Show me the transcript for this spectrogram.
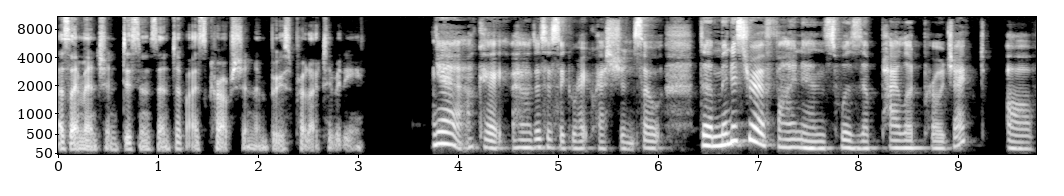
as I mentioned, disincentivize corruption and boost productivity? Yeah, okay. Uh, this is a great question. So, the Ministry of Finance was a pilot project of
